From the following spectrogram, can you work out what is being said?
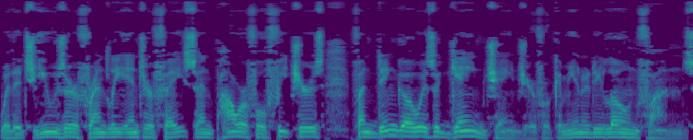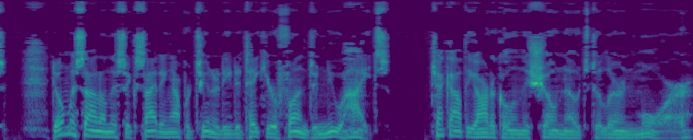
With its user friendly interface and powerful features, Fundingo is a game changer for community loan funds. Don't miss out on this exciting opportunity to take your fund to new heights. Check out the article in the show notes to learn more.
